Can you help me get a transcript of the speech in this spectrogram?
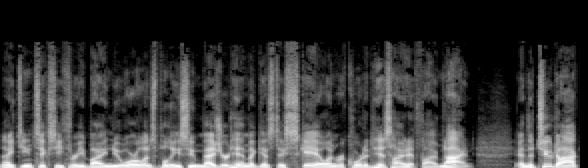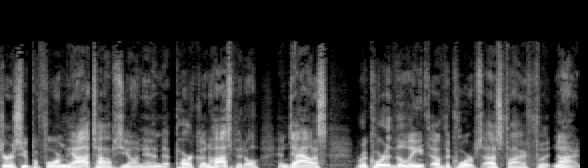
1963, by New Orleans police who measured him against a scale and recorded his height at 5'9. And the two doctors who performed the autopsy on him at Parkland Hospital in Dallas recorded the length of the corpse as 5'9.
